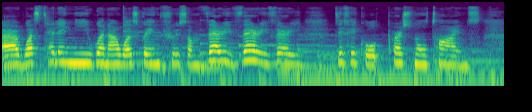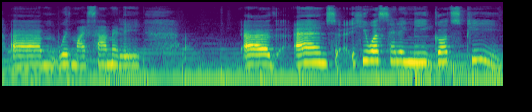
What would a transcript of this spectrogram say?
uh, was telling me when I was going through some very, very, very difficult personal times um, with my family. Uh, and he was telling me Godspeed.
